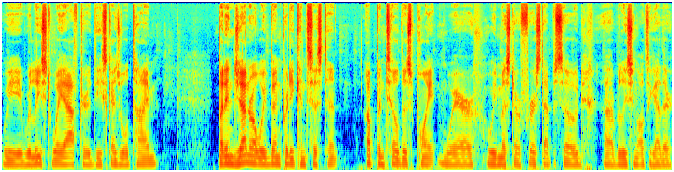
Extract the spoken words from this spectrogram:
we released way after the scheduled time, but in general, we've been pretty consistent up until this point where we missed our first episode uh, releasing altogether.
